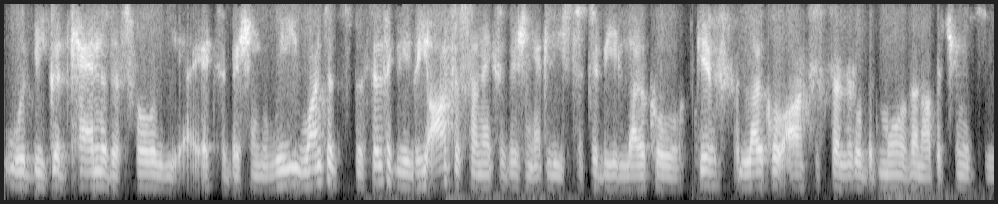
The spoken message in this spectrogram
would be good candidates for the uh, exhibition. We wanted specifically the artists on exhibition at least to be local, give local artists a little bit more of an opportunity to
